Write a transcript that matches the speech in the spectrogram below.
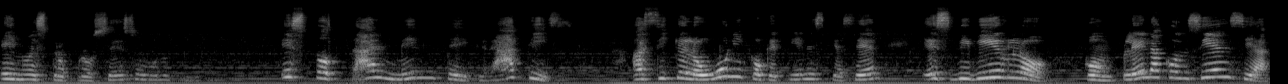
en nuestro proceso evolutivo. Es totalmente gratis. Así que lo único que tienes que hacer es vivirlo con plena conciencia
